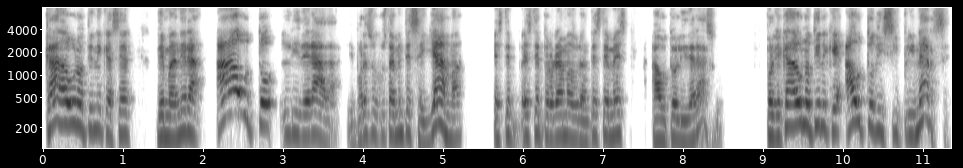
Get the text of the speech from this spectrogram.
Cada uno tiene que hacer de manera autoliderada. Y por eso justamente se llama este, este programa durante este mes autoliderazgo. Porque cada uno tiene que autodisciplinarse.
